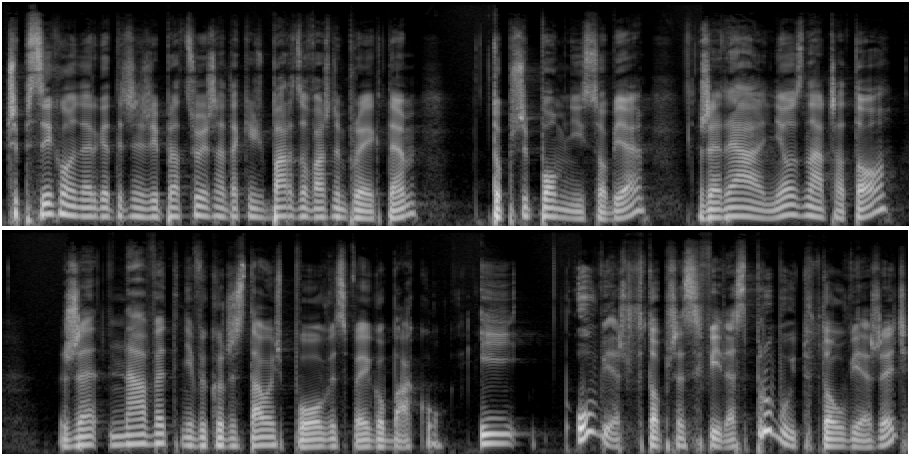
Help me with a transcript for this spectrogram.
czy psychoenergetyczne, jeżeli pracujesz nad jakimś bardzo ważnym projektem, to przypomnij sobie, że realnie oznacza to, że nawet nie wykorzystałeś połowy swojego baku. I uwierz w to przez chwilę, spróbuj w to uwierzyć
